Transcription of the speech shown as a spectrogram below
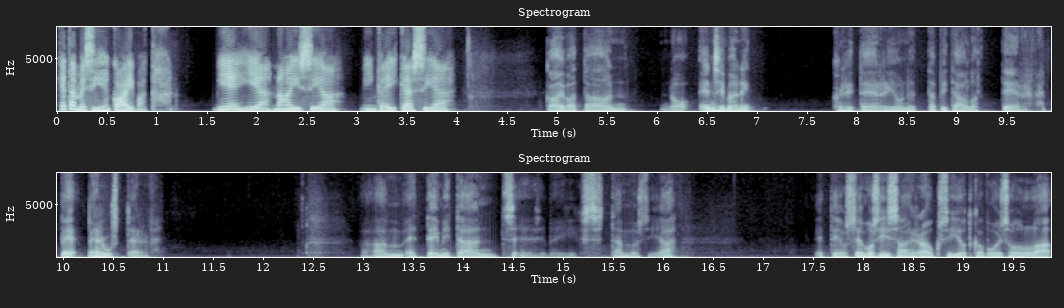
ketä me siihen kaivataan? Miehiä, naisia, minkä ikäisiä? Kaivataan, no ensimmäinen kriteeri on, että pitää olla terve, pe- perusterve. Ähm, ettei mitään se, esimerkiksi tämmöisiä, ettei ole semmoisia sairauksia, jotka voisi olla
